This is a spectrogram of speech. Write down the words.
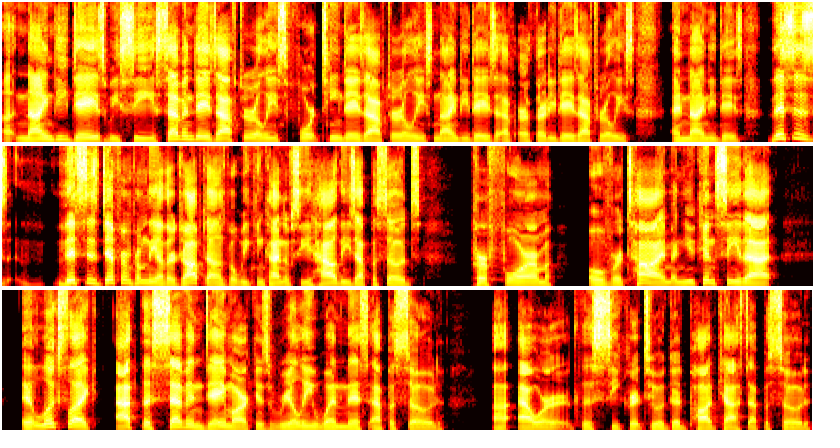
uh, 90 days we see 7 days after release, 14 days after release, 90 days or 30 days after release and 90 days. This is this is different from the other drop downs, but we can kind of see how these episodes perform over time and you can see that it looks like at the 7 day mark is really when this episode uh, our the secret to a good podcast episode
